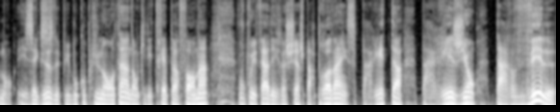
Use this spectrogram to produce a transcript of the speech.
bon, ils existent depuis beaucoup plus longtemps, donc il est très performant. Vous pouvez faire des recherches par province, par État, par région, par ville.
